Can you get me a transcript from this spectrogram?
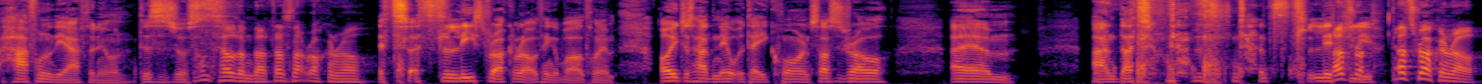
half one in the afternoon. This is just Don't tell them that. That's not rock and roll. it's it's the least rock and roll thing of all time. I just had an out with day corn sausage roll, um, and that's that's, that's That's literally ro- that's rock and roll.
